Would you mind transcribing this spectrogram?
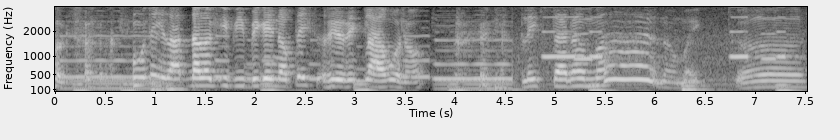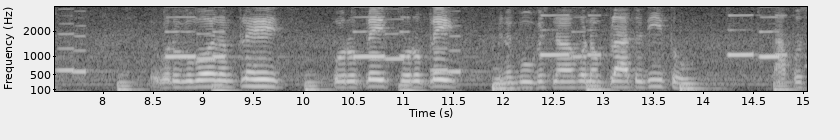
bumagsak. Buti lahat na lang ibibigay na plates, rireklamo, no? plates na naman! Oh my God! Puro gumawa ng plates. Puro plates, puro plates. Pinagugas na ako ng plato dito. Tapos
